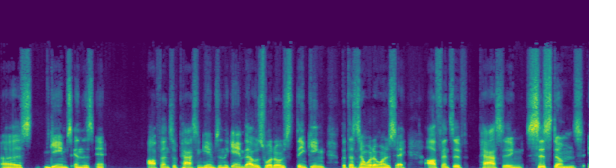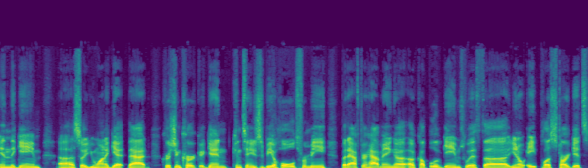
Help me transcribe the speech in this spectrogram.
uh, games in this. In, offensive passing games in the game. That was what I was thinking, but that's not what I want to say. Offensive passing systems in the game. Uh, so you want to get that. Christian Kirk again continues to be a hold for me, but after having a, a couple of games with uh, you know eight plus targets,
